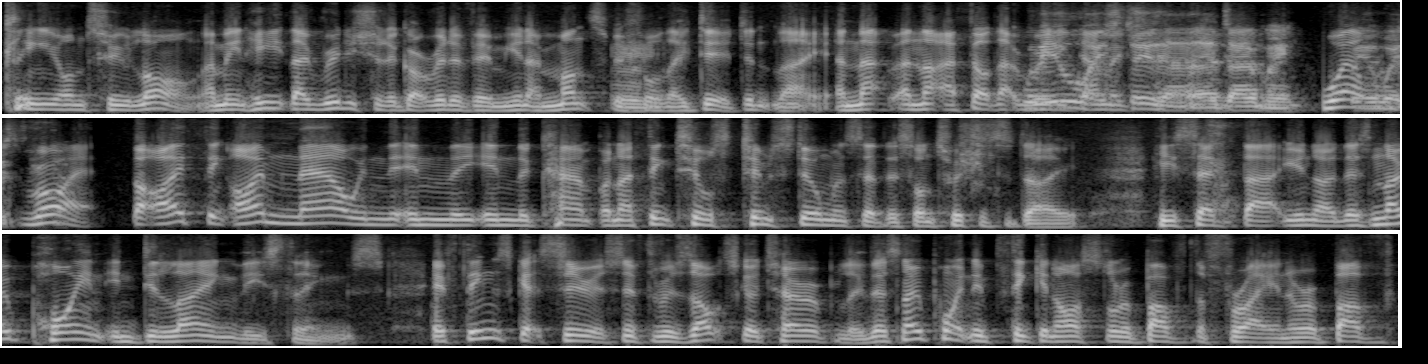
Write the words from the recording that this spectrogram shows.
clinging on too long. I mean, he they really should have got rid of him, you know, months before mm. they did, didn't they? And that and that, I felt that we really always do that, though, don't we? Well, we right. But I think I'm now in the in the in the camp, and I think Tim Stillman said this on Twitter today. He said that you know there's no point in delaying these things. If things get serious and if the results go terribly, there's no point in thinking Arsenal are above the fray and are above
